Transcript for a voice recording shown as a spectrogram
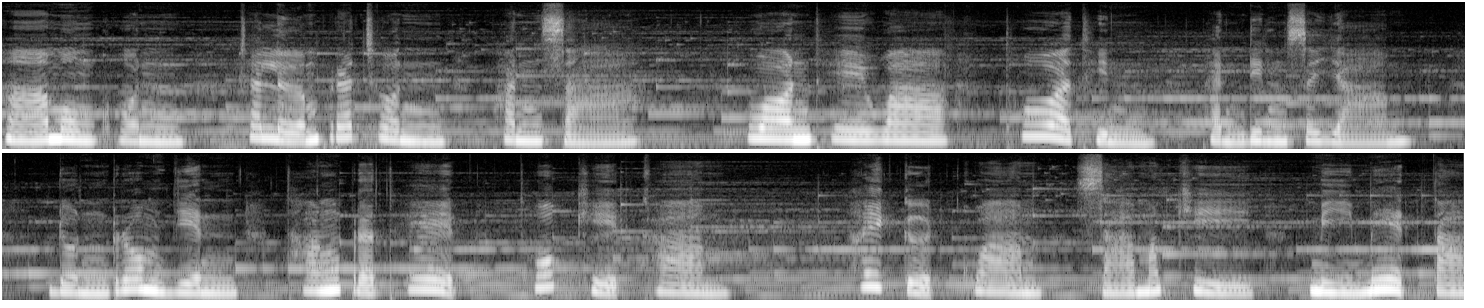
หามงคล เฉลิมพระชนพรรษาวอนเทวา ทั่วถิ่น แผ่นดินสยาม ดนร่มเย็นทั้งประเทศ ทุกเขตคาม ให้เกิดความสามัคคี มีเมตตา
